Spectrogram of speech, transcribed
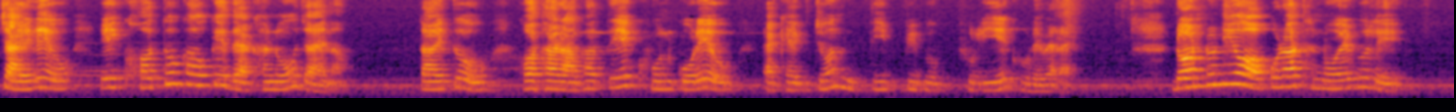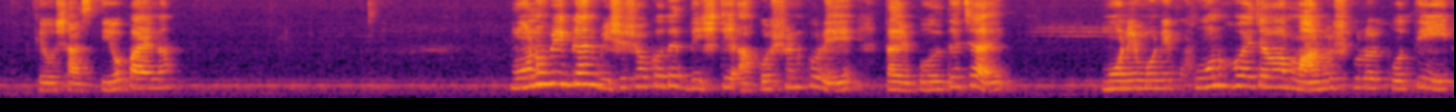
চাইলেও এই ক্ষত কাউকে দেখানো যায় না। তাই তো কথার আঘাতে খুন করেও এক একজন দিব্যি ফুলিয়ে ঘুরে বেড়ায়। দণ্ডনীয় অপরাধ নয় বলে কেউ শাস্তিও পায় না। মনোবিজ্ঞান বিশেষজ্ঞদের দৃষ্টি আকর্ষণ করে তাই বলতে চাই, মনে মনে খুন হয়ে যাওয়া মানুষগুলোর প্রতি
